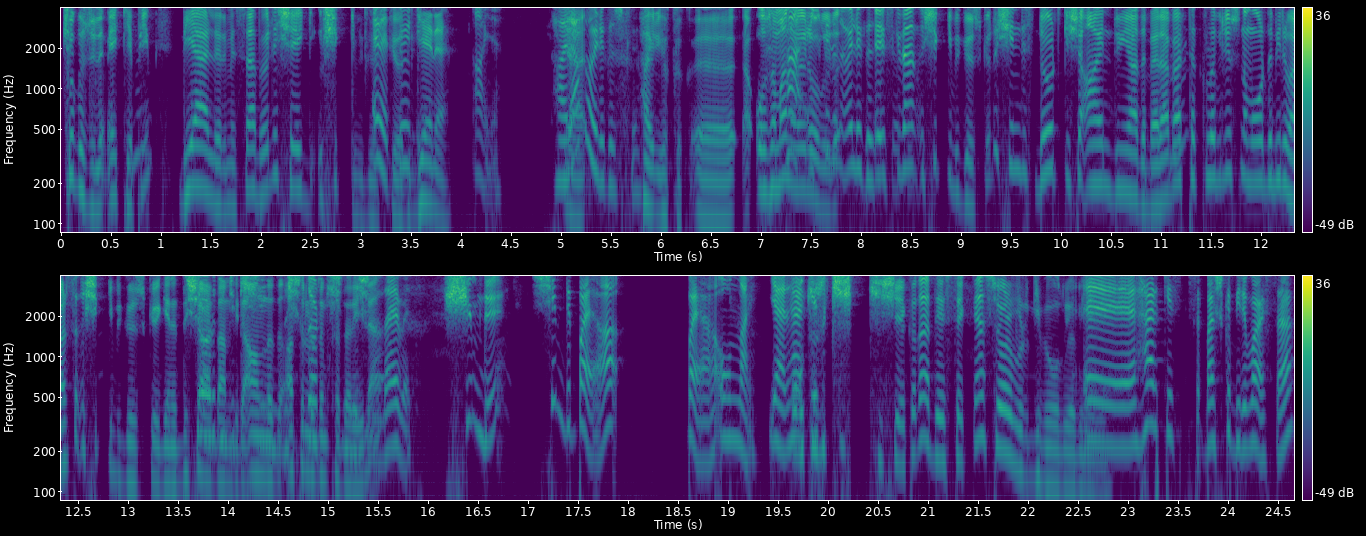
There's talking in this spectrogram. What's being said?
Çok özür dilerim ek yapayım. Diğerleri mesela böyle şey ışık gibi Evet, gözüküyor böyle- gene. Aynen. Hala Yani- mı öyle gözüküyor? Hayır yok yok. Ee, o zaman Ha, öyle eskiden oluyordu. öyle gözüküyordu. Eskiden ışık gibi gözüküyordu. Şimdi dört kişi aynı dünyada beraber takılabiliyorsun ama orada biri varsa ışık gibi gözüküyor gene dışarıdan Dördüncü biri kişinin anladım dış- hatırladığım kadarıyla. dışında, evet. Şimdi Şimdi bayağı bayağı online. Yani herkes 32 kişiye kadar destekleyen server gibi oluyor bir. Ee, herkes mesela başka biri varsa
